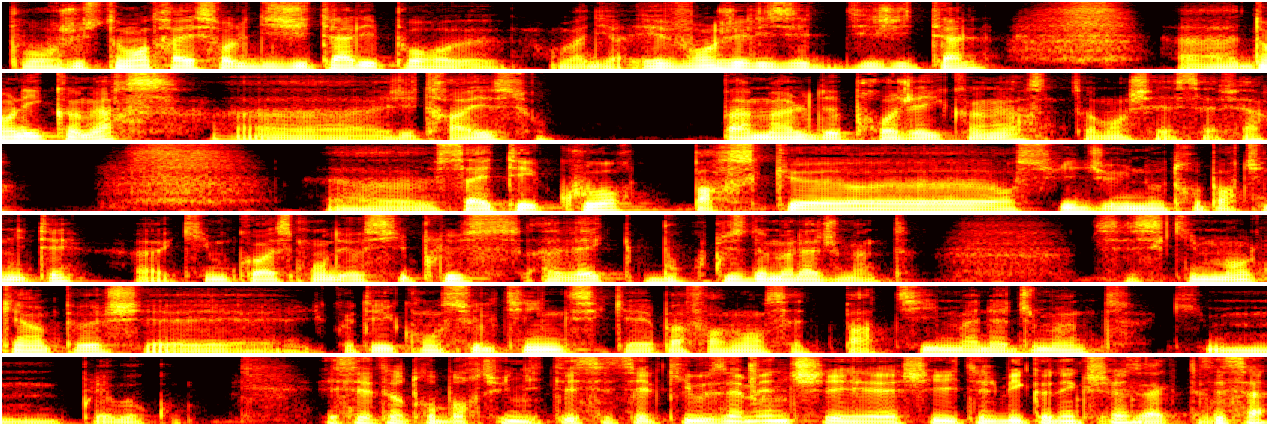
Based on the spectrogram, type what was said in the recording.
pour justement travailler sur le digital et pour, on va dire, évangéliser le digital dans l'e-commerce. J'ai travaillé sur pas mal de projets e-commerce, notamment chez SFR. Euh, ça a été court parce que euh, ensuite j'ai eu une autre opportunité euh, qui me correspondait aussi plus, avec beaucoup plus de management. C'est ce qui me manquait un peu chez du côté consulting, c'est qu'il n'y avait pas forcément cette partie management qui me plaît beaucoup. Et cette autre opportunité, c'est celle qui vous amène chez, chez Little Big Connection. Exactement. C'est ça?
